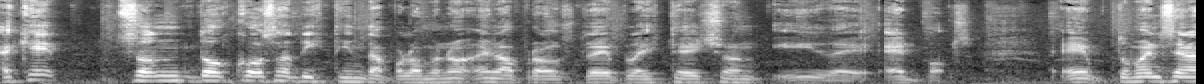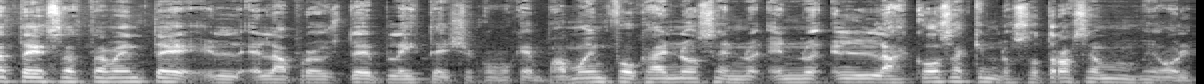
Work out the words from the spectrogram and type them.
Es que son dos cosas distintas, por lo menos en la approach de PlayStation y de Xbox. Eh, tú mencionaste exactamente el, approach de PlayStation, como que vamos a enfocarnos en, las cosas que nosotros hacemos mejor.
